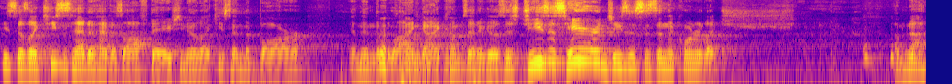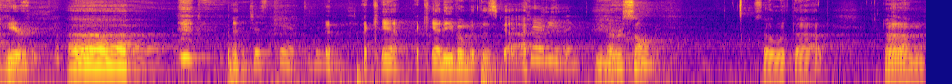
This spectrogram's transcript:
He says like Jesus had to have his off days, you know, like he's in the bar, and then the blind guy comes in and goes, "Is Jesus here?" And Jesus is in the corner like, "Shh, I'm not here. I just can't today I can't. I can't even with this I guy." can't even You never saw me. So with that, um,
